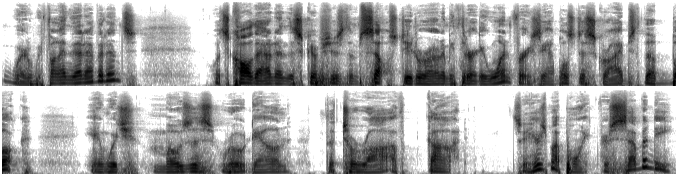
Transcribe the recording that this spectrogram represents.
Where do we find that evidence? what's called out in the scriptures themselves. Deuteronomy 31, for example, describes the book in which Moses wrote down the Torah of God. So here's my point. For 70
